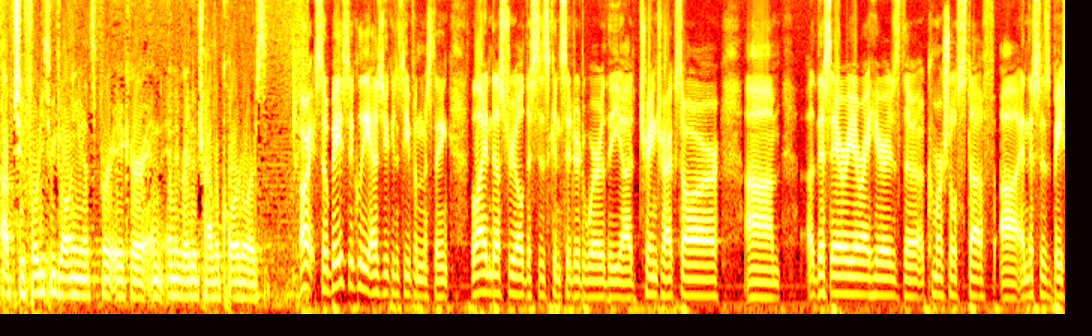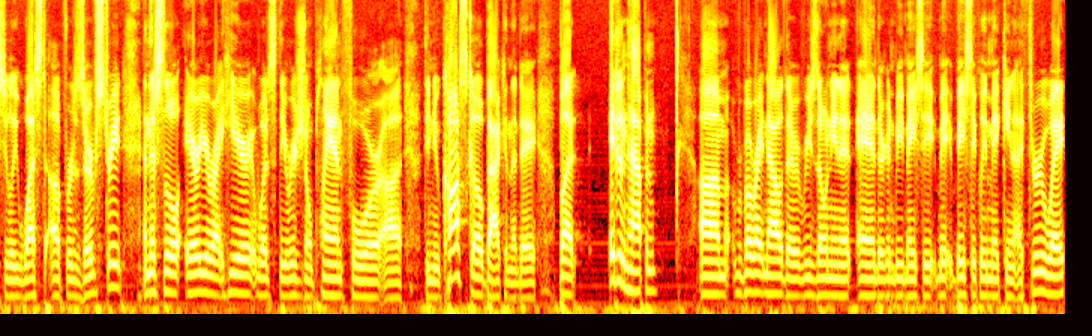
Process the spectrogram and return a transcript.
up to 43 dwelling units per acre and integrated travel corridors. All right, so basically, as you can see from this thing, light industrial, this is considered where the uh, train tracks are. Um, uh, this area right here is the commercial stuff, uh, and this is basically west of Reserve Street. And this little area right here was the original plan for uh, the new Costco back in the day, but it didn't happen. Um, but right now they're rezoning it, and they're going to be basi- basically making a throughway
